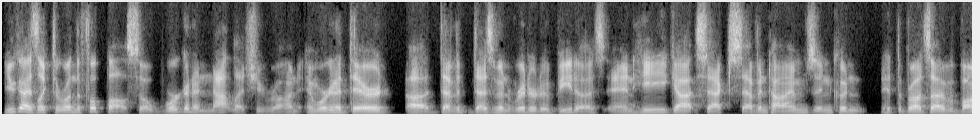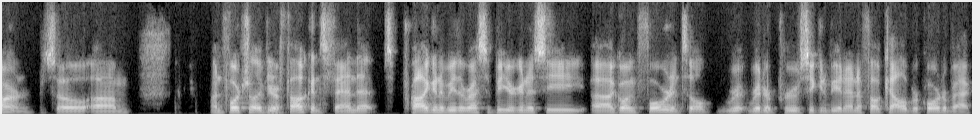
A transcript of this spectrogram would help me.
you guys like to run the football, so we're gonna not let you run, and we're gonna dare uh, Desmond Ridder to beat us." And he got sacked seven times and couldn't hit the broadside of a barn. So um, unfortunately, if you're yeah. a Falcons fan, that's probably going to be the recipe you're going to see uh, going forward until Ridder proves he can be an NFL caliber quarterback.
